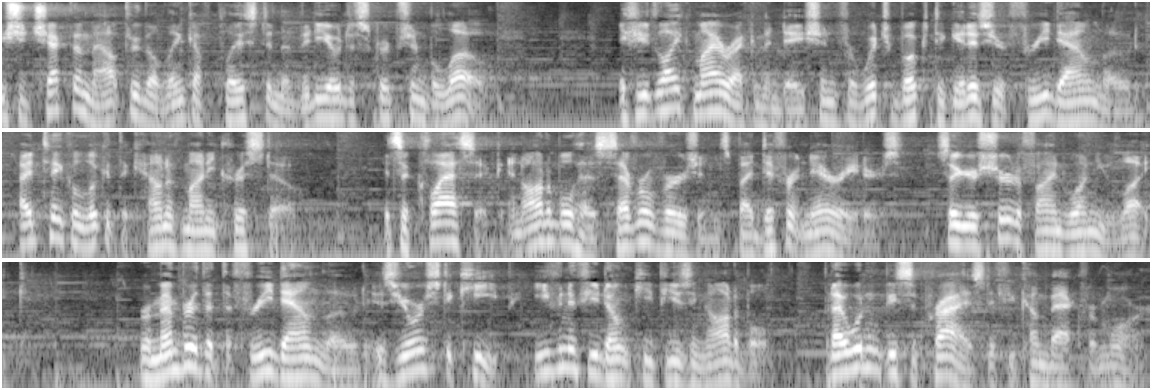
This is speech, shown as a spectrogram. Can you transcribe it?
you should check them out through the link I've placed in the video description below. If you'd like my recommendation for which book to get as your free download, I'd take a look at The Count of Monte Cristo. It's a classic, and Audible has several versions by different narrators, so you're sure to find one you like. Remember that the free download is yours to keep even if you don't keep using Audible, but I wouldn't be surprised if you come back for more.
